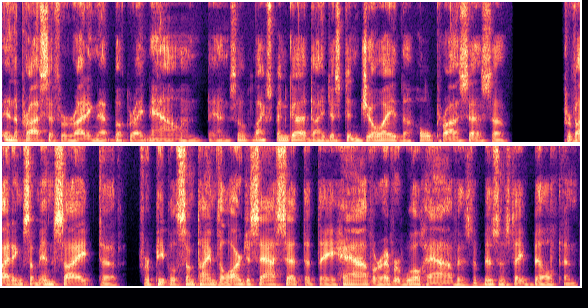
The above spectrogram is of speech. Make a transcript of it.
in the process of writing that book right now. And, and so life's been good. I just enjoy the whole process of providing some insight uh, for people. Sometimes the largest asset that they have or ever will have is the business they built. And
